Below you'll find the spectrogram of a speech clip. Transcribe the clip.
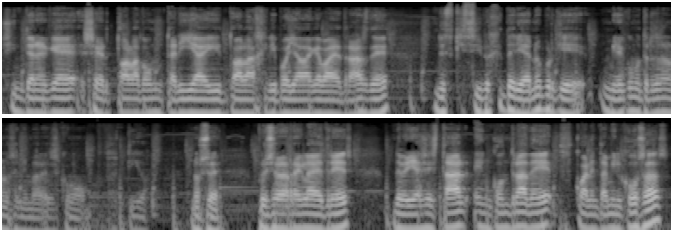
sin tener que ser toda la tontería y toda la gilipollada que va detrás de. "No, Es que soy vegetariano porque mira cómo tratan a los animales. Es como, tío, no sé. Por eso la regla de tres deberías estar en contra de pf, 40.000 cosas.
